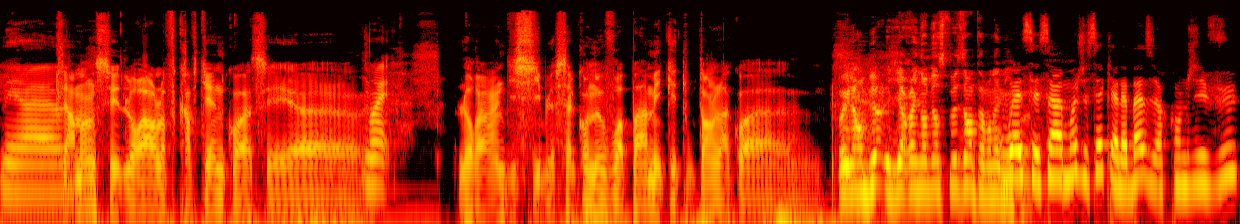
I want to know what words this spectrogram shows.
Mais euh, Clairement, c'est de l'horreur Lovecraftienne, quoi. C'est euh, Ouais. l'horreur indicible, celle qu'on ne voit pas, mais qui est tout le temps là, quoi. Euh, oui, il y aura une ambiance pesante à mon avis. Ouais, c'est ça. Moi, je sais qu'à la base, alors, quand j'ai vu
